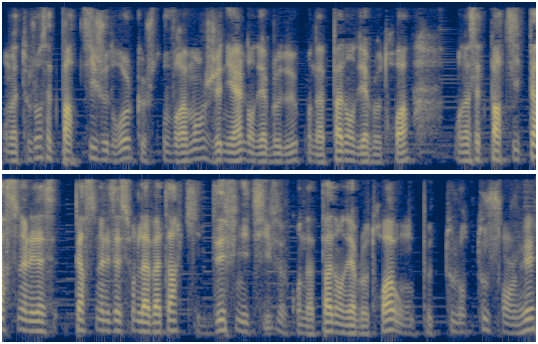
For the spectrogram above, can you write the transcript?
On a toujours cette partie jeu de rôle que je trouve vraiment géniale dans Diablo 2, qu'on n'a pas dans Diablo 3. On a cette partie personnalisa personnalisation de l'avatar qui est définitive, qu'on n'a pas dans Diablo 3, où on peut toujours tout changer.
